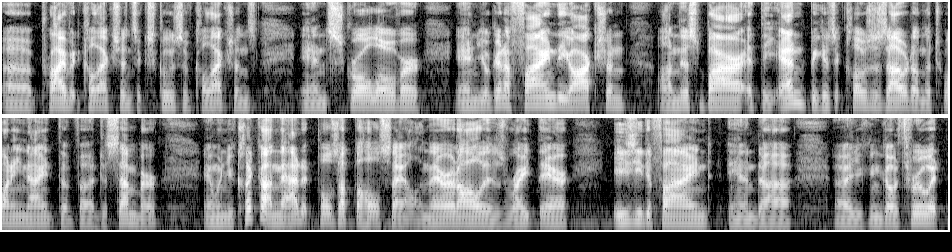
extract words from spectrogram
uh, private collections, exclusive collections. And scroll over, and you're going to find the auction on this bar at the end because it closes out on the 29th of uh, December. And when you click on that, it pulls up the whole sale, and there it all is right there, easy to find, and uh, uh, you can go through it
